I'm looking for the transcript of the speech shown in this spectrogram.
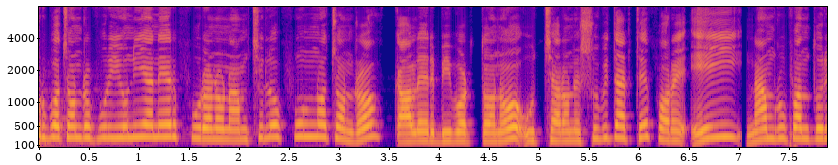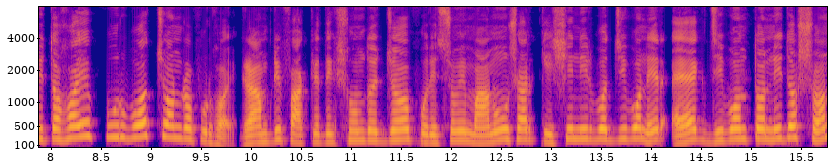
পূর্ব চন্দ্রপুর ইউনিয়নের পুরানো নাম ছিল পূর্ণচন্দ্র। কালের বিবর্তন ও উচ্চারণের সুবিধার্থে পরে এই নাম রূপান্তরিত হয়, পূর্ব চন্দ্রপুর হয়। গ্রামটি প্রাকৃতিক সৌন্দর্য, পরিশ্রমী মানুষ আর কৃষি নির্ভর জীবনের এক জীবন্ত নিদর্শন।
